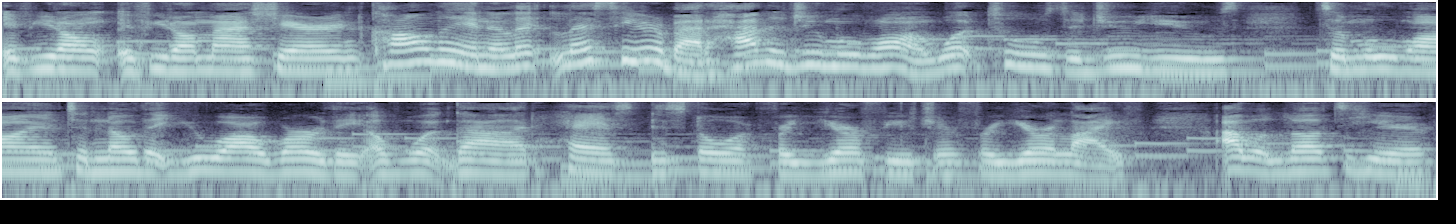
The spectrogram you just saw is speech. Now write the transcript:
if you don't if you don't mind sharing call in and let, let's hear about it. How did you move on? What tools did you use to move on to know that you are worthy of what god has in store for your future for your life? I would love to hear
